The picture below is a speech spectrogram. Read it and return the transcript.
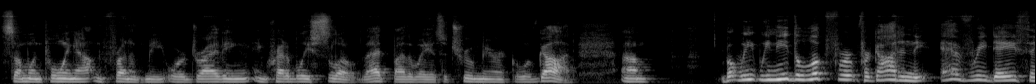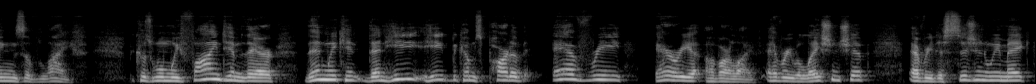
someone pulling out in front of me or driving incredibly slow. That, by the way, is a true miracle of God. Um, but we, we need to look for, for God in the everyday things of life. Because when we find him there, then we can then he he becomes part of every area of our life, every relationship, every decision we make,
